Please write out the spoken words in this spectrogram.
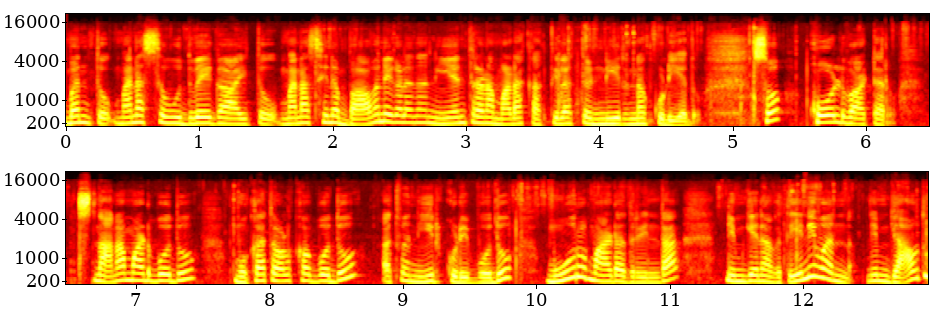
ಬಂತು. ಮನಸ್ಸು ಉದ್ವೇಗ ಆಯಿತು. ಮನಸ್ಸಿನ ಭಾವನೆಗಳನ್ನು ನಿಯಂತ್ರಣ ಮಾಡೋಕ್ಕಾಗ್ತಿಲ್ಲ ತಣ್ಣೀರನ್ನ ಕುಡಿಯೋದು. ಸೊ ಕೋಲ್ಡ್ ವಾಟರ್ ಸ್ನಾನ ಮಾಡ್ಬೋದು ಮುಖ ತೊಳ್ಕೊಬೋದು ಅಥವಾ ನೀರು ಕುಡಿಬೋದು. ಮೂರು ಮಾಡೋದ್ರಿಂದ ನಿಮ್ಗೇನಾಗುತ್ತೆ ಎನಿ ಒನ್ ನಿಮ್ಗೆ ಯಾವುದು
